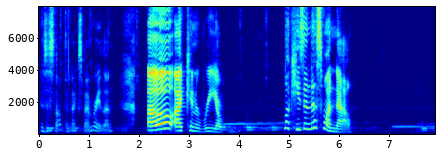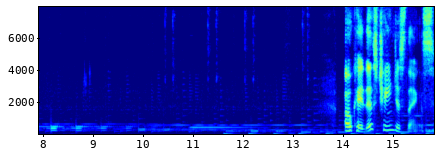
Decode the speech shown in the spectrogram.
Is this not the next memory then? Oh, I can re- Look, he's in this one now. Okay, this changes things.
